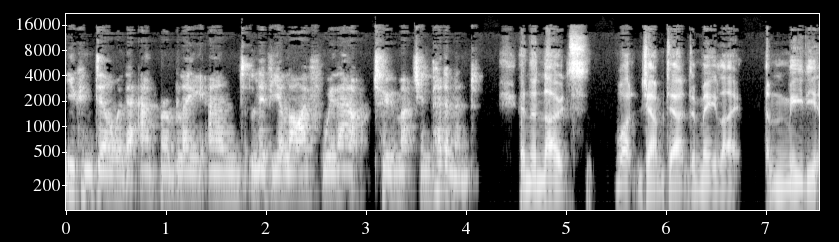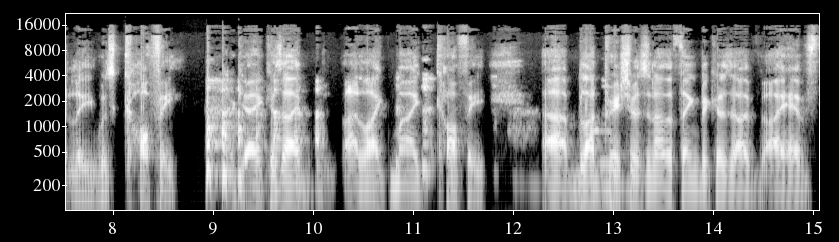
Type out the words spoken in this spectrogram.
you can deal with it admirably and live your life without too much impediment. In the notes, what jumped out to me like immediately was coffee. Okay, because I I like my coffee. Uh, blood pressure is another thing because I've I have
